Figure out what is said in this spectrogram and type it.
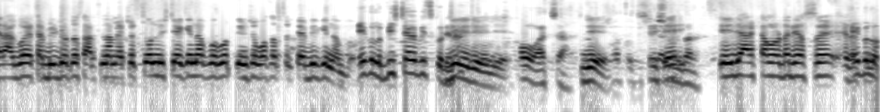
এর আগে একটা ভিডিওতে ছাড়ছিলাম একশো চল্লিশ টাকা কিনা পড়ব তিনশো পঁচাত্তর টাকা বিক্রি নামবো এগুলো বিশ টাকা পিস করে জি জি জি। ও আচ্ছা। জি। এই- যে আরেকটা লটারি আছে এগুলো?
